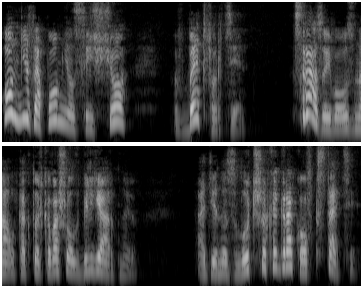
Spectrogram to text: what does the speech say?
Он мне запомнился еще в Бетфорде. Сразу его узнал, как только вошел в бильярдную. Один из лучших игроков, кстати.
